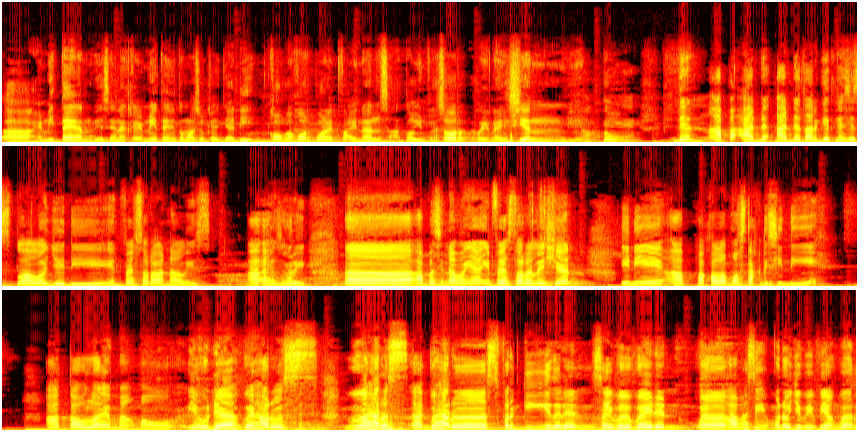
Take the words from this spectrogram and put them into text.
uh, emiten biasanya ke emiten itu masuknya jadi kalau nggak corporate finance atau investor relation gitu. Dan apa ada ada target nggak sih setelah lo jadi investor analis? Ah, eh sorry. Uh, apa sih namanya? Investor relation ini apa kalau mau stuck di sini atau lo emang mau ya udah gue harus gue harus gue harus pergi gitu dan saya bye bye dan uh, apa sih menuju mimpi yang baru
